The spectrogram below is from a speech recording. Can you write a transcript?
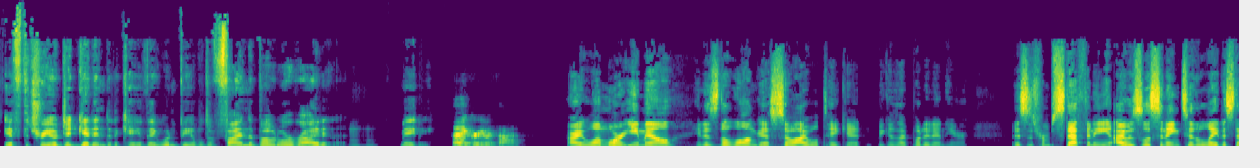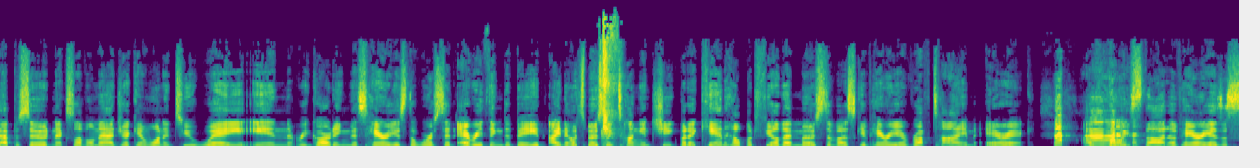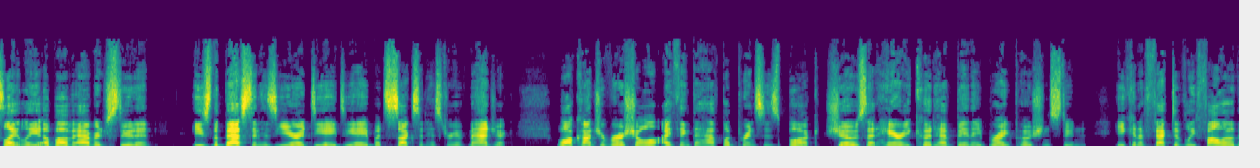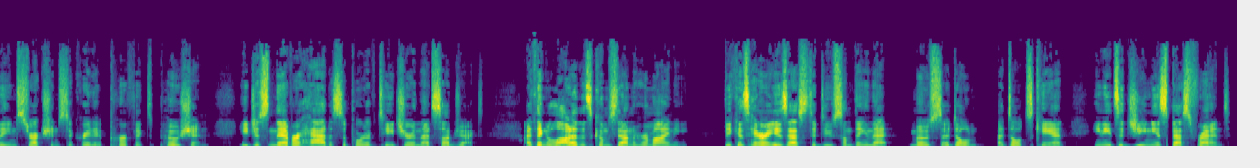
if the trio did get into the cave, they wouldn't be able to find the boat or ride in it. hmm Maybe. I agree with that. All right, one more email. It is the longest, so I will take it because I put it in here. This is from Stephanie. I was listening to the latest episode, Next Level Magic, and wanted to weigh in regarding this Harry is the worst at everything debate. I know it's mostly tongue in cheek, but I can't help but feel that most of us give Harry a rough time. Eric. I've always thought of Harry as a slightly above average student. He's the best in his year at DADA, but sucks at History of Magic. While controversial, I think the Half Blood Prince's book shows that Harry could have been a bright potion student. He can effectively follow the instructions to create a perfect potion. He just never had a supportive teacher in that subject. I think a lot of this comes down to Hermione. Because Harry is asked to do something that most adult adults can't, he needs a genius best friend.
